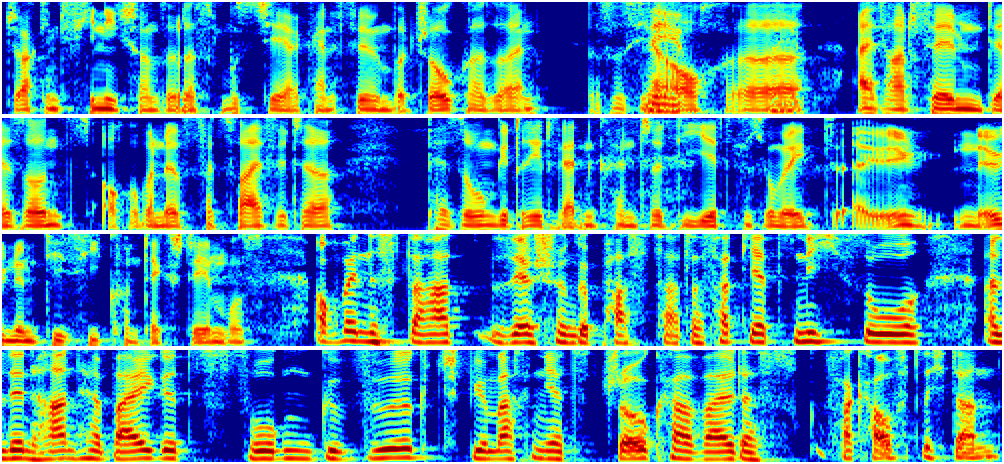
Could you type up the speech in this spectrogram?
Joaquin Phoenix schon so, das musste ja kein Film über Joker sein. Das ist ja nee. auch äh, nee. Einfach ein Film, der sonst auch über eine verzweifelte Person gedreht werden könnte, die jetzt nicht unbedingt äh, in irgendeinem DC-Kontext stehen muss. Auch wenn es da sehr schön gepasst hat. Das hat jetzt nicht so an den Haaren herbeigezogen gewirkt. Wir machen jetzt Joker, weil das verkauft sich dann.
